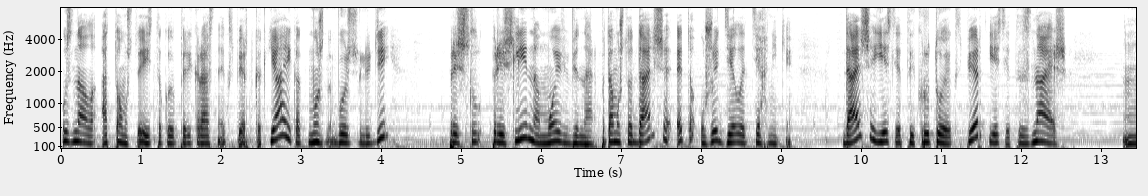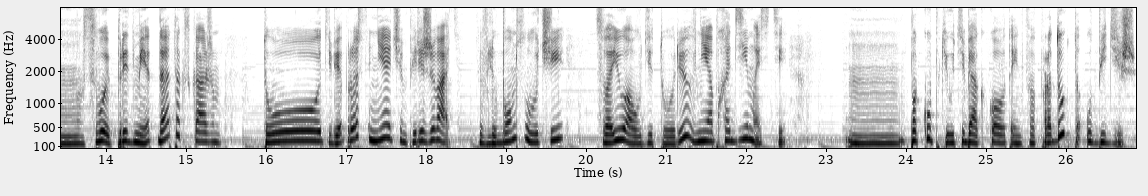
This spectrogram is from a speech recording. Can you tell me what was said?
узнало о том, что есть такой прекрасный эксперт, как я, и как можно больше людей пришли, пришли на мой вебинар. Потому что дальше это уже дело техники. Дальше, если ты крутой эксперт, если ты знаешь м, свой предмет, да, так скажем, то тебе просто не о чем переживать. Ты в любом случае свою аудиторию в необходимости покупки у тебя какого-то инфопродукта убедишь.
